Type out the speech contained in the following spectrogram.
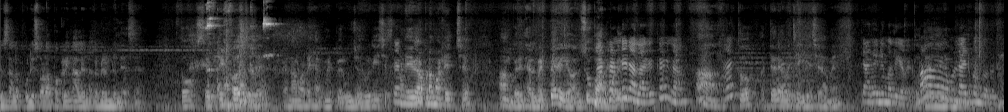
જ સાલા પોલીસવાળા પકડી ના લે નકર દંડ લેશે. તો સેફટી ફર્સ્ટ છે. એના માટે હેલ્મેટ પહેરવું જરૂરી છે. પણ એ આપણા માટે જ છે. આમ કરીને હેલ્મેટ પહેરી લેવાનું. શું બહાર ઠંડી ના લાગે કઈ ના. હા તો અત્યારે હવે જઈએ છીએ અમે. ત્યારે એને મળી આવે. બાય હું લાઈટ બંધ કરું છું.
